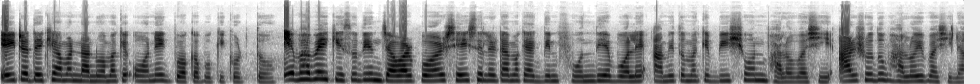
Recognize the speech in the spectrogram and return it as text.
এইটা দেখে আমার নানু আমাকে অনেক বকাবকি করতো। এভাবেই কিছুদিন যাওয়ার পর সেই ছেলেটা আমাকে একদিন ফোন দিয়ে বলে, আমি তোমাকে ভীষণ ভালোবাসি, আর শুধু ভালোই বাসি না,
